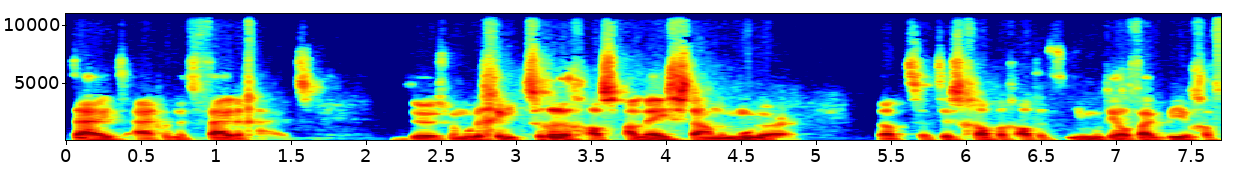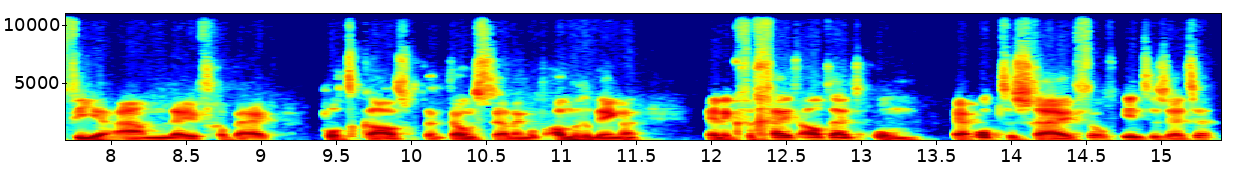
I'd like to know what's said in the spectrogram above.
tijd eigenlijk met veiligheid. Dus mijn moeder ging terug als alleenstaande moeder dat, het is grappig altijd, je moet heel vaak biografieën aanleveren bij podcasts of tentoonstellingen of andere dingen. En ik vergeet altijd om erop te schrijven of in te zetten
